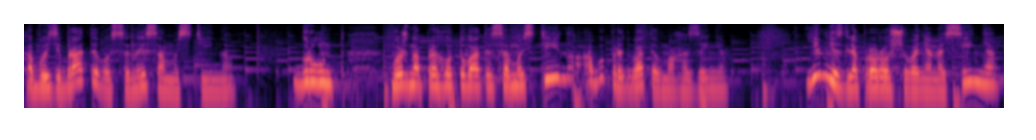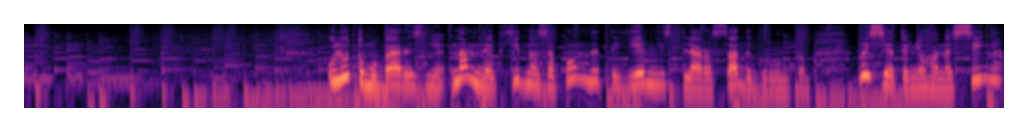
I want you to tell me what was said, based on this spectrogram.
або зібрати восени самостійно. Ґрунт можна приготувати самостійно або придбати в магазині. Ємність для пророщування насіння. У лютому березні нам необхідно заповнити ємність для розсади ґрунтом, висіяти в нього насіння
